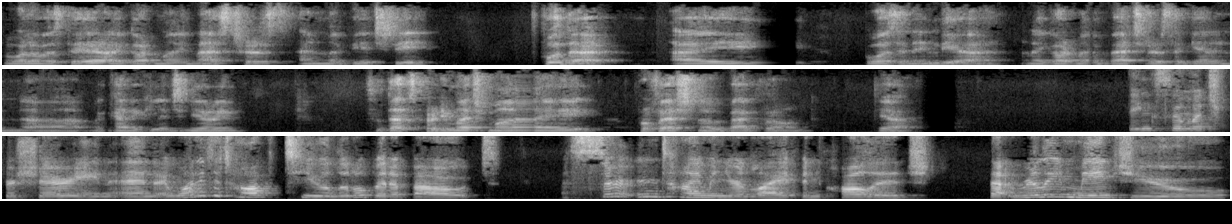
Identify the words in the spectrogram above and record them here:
While I was there, I got my master's and my PhD. For that, I was in India and I got my bachelor's again in uh, mechanical engineering. So that's pretty much my professional background. Yeah. Thanks so much for sharing. And I wanted to talk to you a little bit about a certain time in your life in college that really made you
